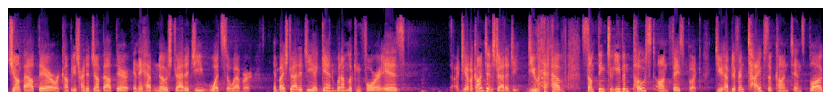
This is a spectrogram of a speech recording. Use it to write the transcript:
jump out there or companies trying to jump out there and they have no strategy whatsoever. And by strategy, again, what I'm looking for is uh, do you have a content strategy? Do you have something to even post on Facebook? Do you have different types of contents, blog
